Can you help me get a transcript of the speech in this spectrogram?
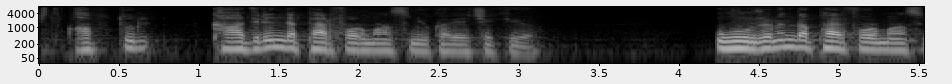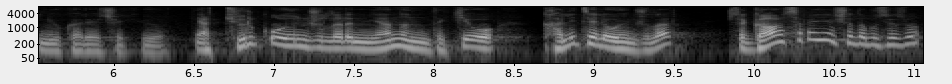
İşte Abdülkadir'in de performansını yukarıya çekiyor. Uğurcan'ın da performansını yukarıya çekiyor. Ya Türk oyuncuların yanındaki o kaliteli oyuncular işte Galatasaray yaşadı bu sezon.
